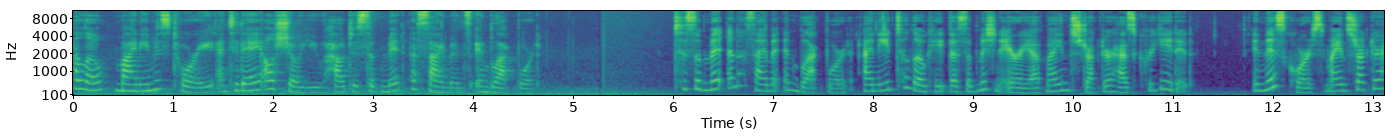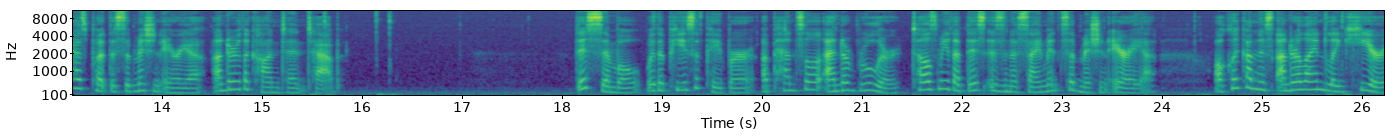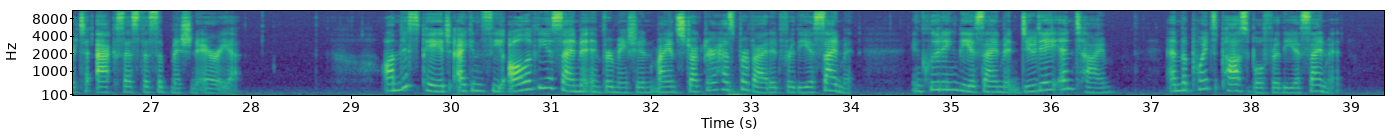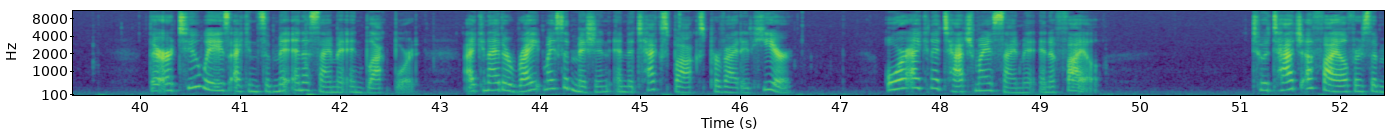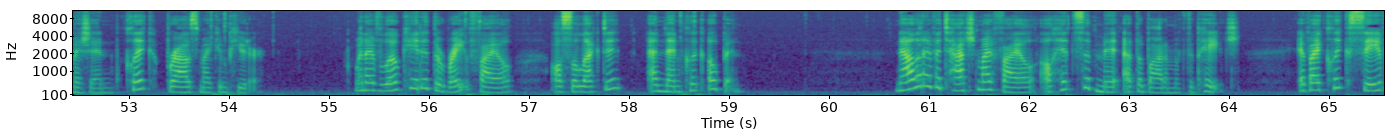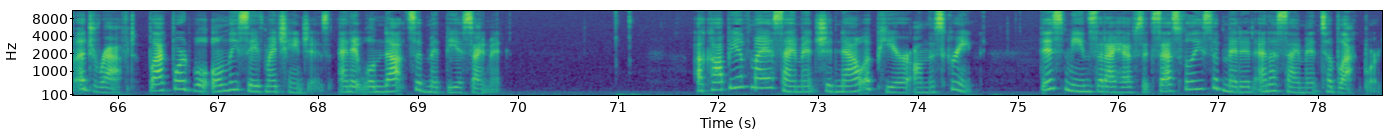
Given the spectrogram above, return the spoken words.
Hello, my name is Tori, and today I'll show you how to submit assignments in Blackboard. To submit an assignment in Blackboard, I need to locate the submission area my instructor has created. In this course, my instructor has put the submission area under the Content tab. This symbol, with a piece of paper, a pencil, and a ruler, tells me that this is an assignment submission area. I'll click on this underlined link here to access the submission area. On this page, I can see all of the assignment information my instructor has provided for the assignment, including the assignment due date and time, and the points possible for the assignment. There are two ways I can submit an assignment in Blackboard. I can either write my submission in the text box provided here, or I can attach my assignment in a file. To attach a file for submission, click Browse My Computer. When I've located the right file, I'll select it and then click Open. Now that I've attached my file, I'll hit Submit at the bottom of the page. If I click Save a Draft, Blackboard will only save my changes, and it will not submit the assignment. A copy of my assignment should now appear on the screen. This means that I have successfully submitted an assignment to Blackboard.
